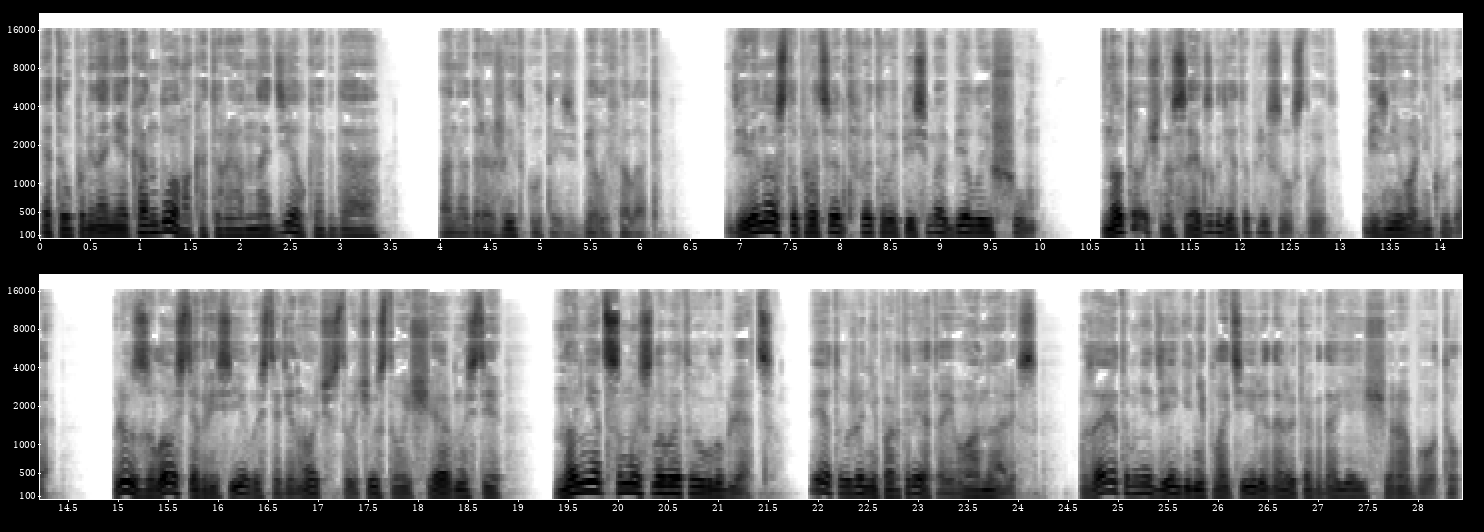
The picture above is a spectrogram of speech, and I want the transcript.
это упоминание кондома, который он надел, когда... Она дрожит, кутаясь в белый халат. Девяносто процентов этого письма — белый шум. Но точно секс где-то присутствует. Без него никуда. Плюс злость, агрессивность, одиночество, чувство ущербности. Но нет смысла в это углубляться. Это уже не портрет, а его анализ. За это мне деньги не платили, даже когда я еще работал.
